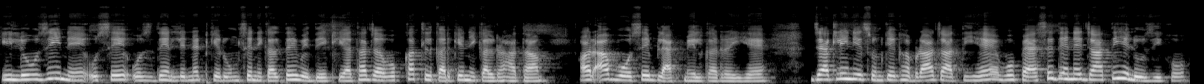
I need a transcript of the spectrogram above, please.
कि लूजी ने उसे उस दिन लिनेट के रूम से निकलते हुए देख लिया था, जब वो कत्ल करके निकल रहा था। और अब वो उसे ब्लैकमेल कर रही है। जैकलिन ये सुन के घबरा जाती है, वो पैसे देने जाती है लूजी को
